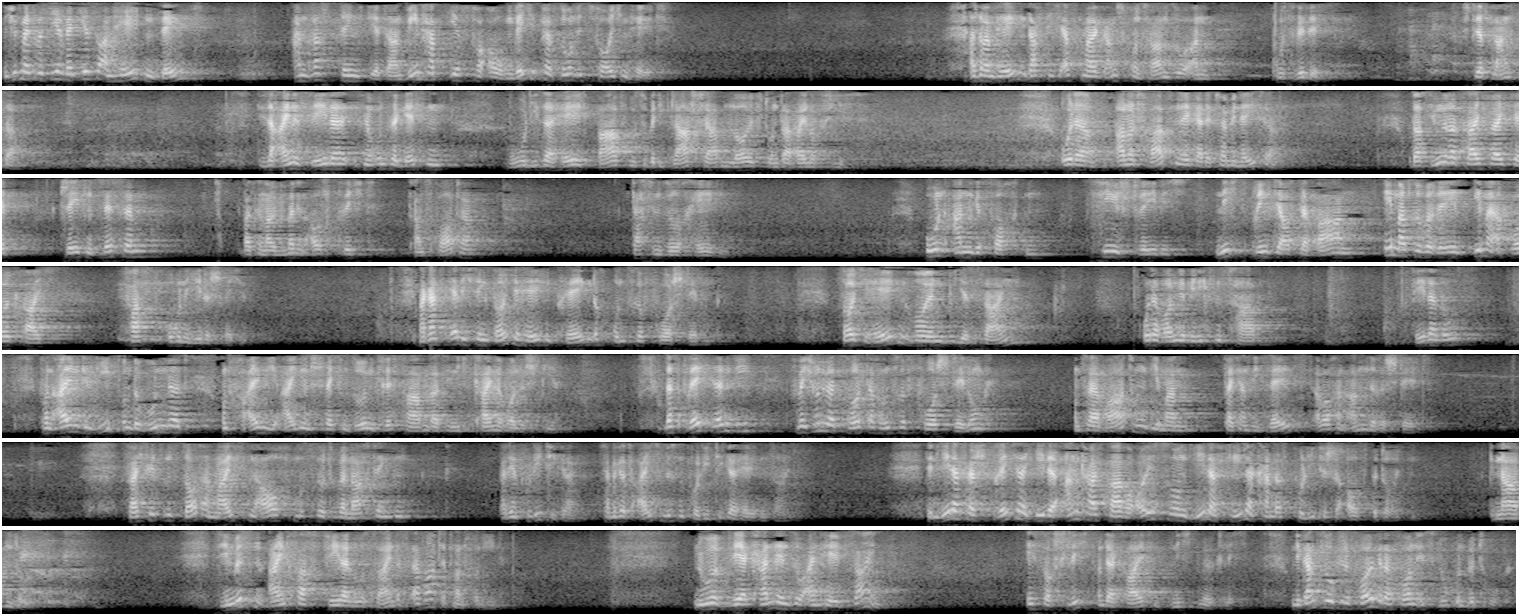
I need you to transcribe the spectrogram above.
Mich würde mal interessieren, wenn ihr so an Helden denkt, an was denkt ihr dann? Wen habt ihr vor Augen? Welche Person ist für euch ein Held? Also beim Helden dachte ich erstmal ganz spontan so an Bruce Willis. Stirb langsam. Diese eine Szene ist mir unvergessen, wo dieser Held barfuß über die Glasscherben läuft und dabei noch schießt. Oder Arnold Schwarzenegger, der Terminator. Oder aus jüngerer Zeit vielleicht der Jason Statham, ich weiß genau, wie man den ausspricht, Transporter. Das sind so Helden. Unangefochten, zielstrebig, nichts bringt sie aus der Bahn, immer souverän, immer erfolgreich, fast ohne jede Schwäche. Mal ganz ehrlich, ich denke, solche Helden prägen doch unsere Vorstellung. Solche Helden wollen wir sein oder wollen wir wenigstens haben? Fehlerlos? Von allen geliebt und bewundert und vor allem die eigenen Schwächen so im Griff haben, dass sie nicht keine Rolle spielen. Und das prägt irgendwie, für mich schon überzeugt, auch unsere Vorstellung, unsere Erwartungen, die man vielleicht an sich selbst, aber auch an andere stellt. Vielleicht fällt es uns dort am meisten auf, musst du darüber nachdenken, bei den Politikern. Ich habe mir gesagt, eigentlich müssen Politiker Helden sein. Denn jeder Versprecher, jede angreifbare Äußerung, jeder Fehler kann das politische ausbedeuten. Gnadenlos. Sie müssen einfach fehlerlos sein, das erwartet man von ihnen. Nur wer kann denn so ein Held sein? Ist doch schlicht und ergreifend nicht möglich. Und die ganz logische Folge davon ist Lug und Betrug.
